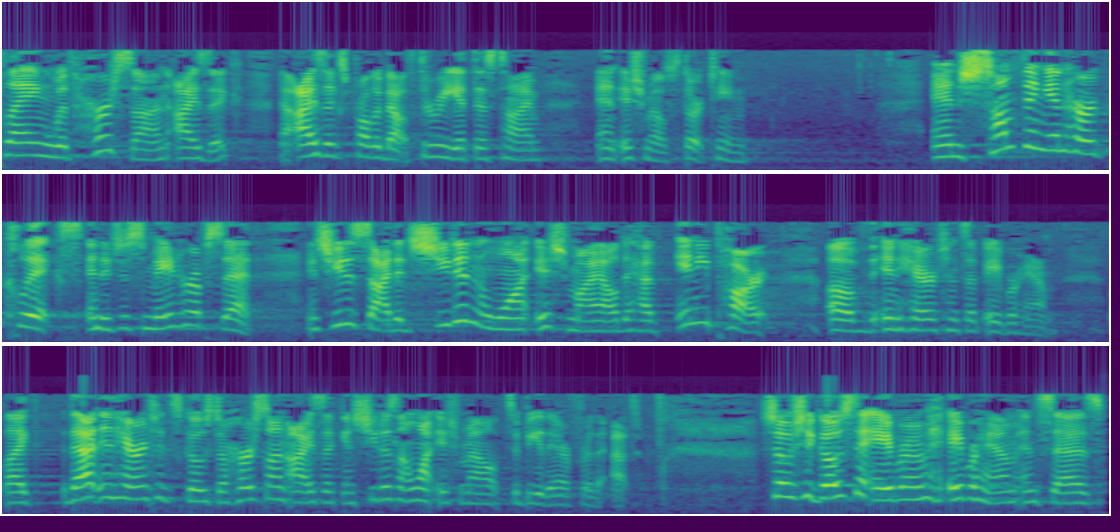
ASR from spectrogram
playing with her son Isaac. Now Isaac's probably about three at this time, and Ishmael's 13. And something in her clicks, and it just made her upset. And she decided she didn't want Ishmael to have any part of the inheritance of Abraham. Like that inheritance goes to her son Isaac, and she doesn't want Ishmael to be there for that. So she goes to Abraham, Abraham and says,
